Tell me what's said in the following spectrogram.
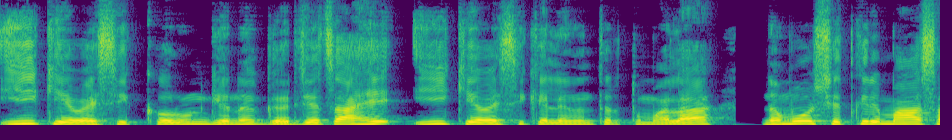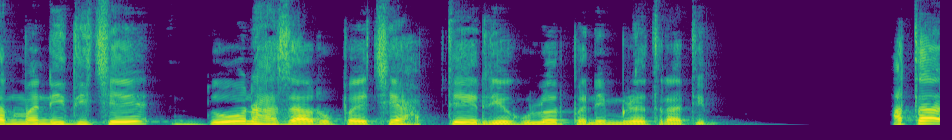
ई के वाय सी करून घेणं गरजेचं आहे. ई के वाय सी केल्यानंतर तुम्हाला नमो शेतकरी महासन्मान निधीचे दोन हजार रुपयाचे हप्ते रेग्युलरपणे मिळत राहतील. आता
